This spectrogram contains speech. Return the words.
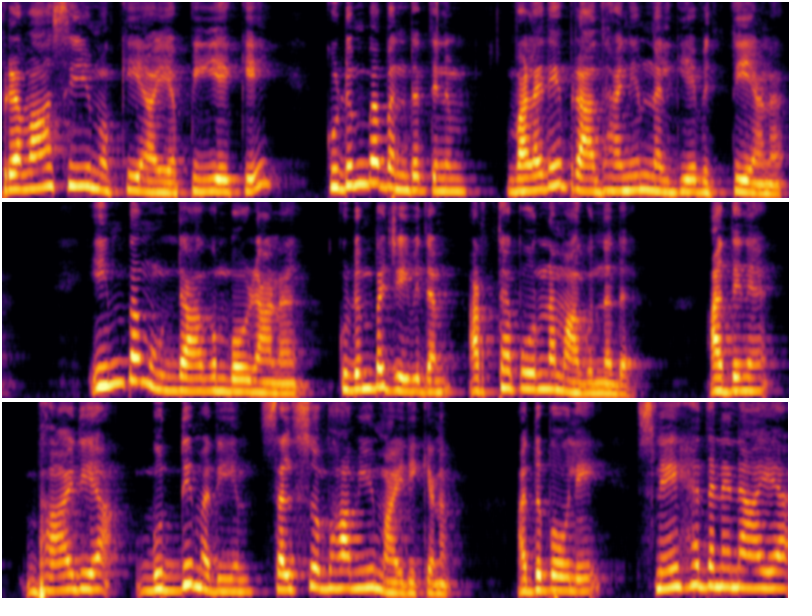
പ്രവാസിയുമൊക്കെയായ പി എ കെ കുടുംബ ബന്ധത്തിനും വളരെ പ്രാധാന്യം നൽകിയ വ്യക്തിയാണ്. ഇമ്പമുണ്ടാകുമ്പോഴാണ് കുടുംബജീവിതം അർത്ഥപൂർണമാകുന്നത്. അതിന് ഭാര്യ ബുദ്ധിമതിയും സൽസ്വഭാവിയുമായിരിക്കണം. അതുപോലെ സ്നേഹധനനായ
